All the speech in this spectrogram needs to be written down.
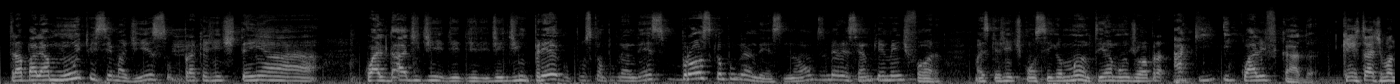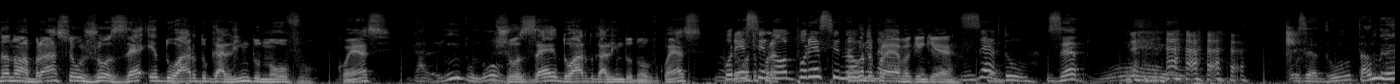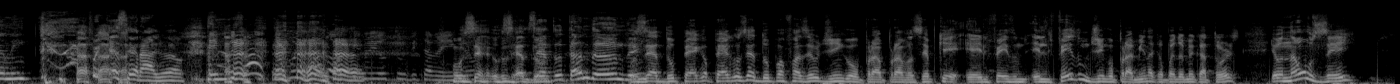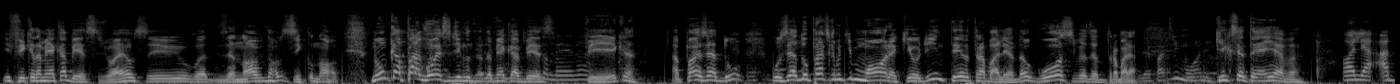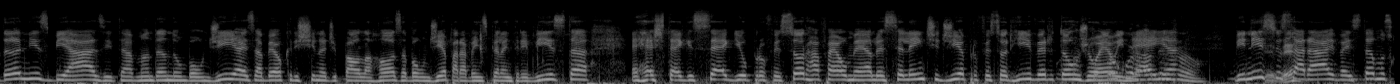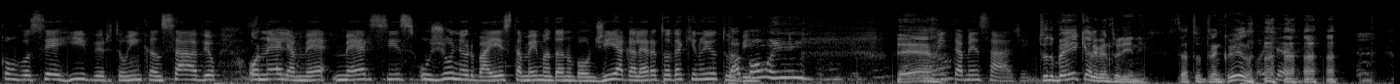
trabalhar muito em cima disso para que a gente tenha qualidade de, de, de, de emprego para os campograndenses, pros campograndenses, não desmerecendo quem vem de fora, mas que a gente consiga manter a mão de obra aqui e qualificada. Quem está te mandando um abraço é o José Eduardo Galindo Novo. Conhece? Galindo Novo? José Eduardo Galindo Novo, conhece? Por Pergunta esse, pra- nome, por esse nome. Pergunta pra não. Eva quem que é. Zé Du. Zé Du. O Zé Du tá andando, hein? Por que será, Joel? Tem muito, tem muito aqui no YouTube também. O? Zé, o Zé O Zé Du. Du tá andando, O hein? Zé Du pega, pega o Zé Du pra fazer o jingle pra, pra você, porque ele fez, um, ele fez um jingle pra mim na campanha de 2014. Eu não usei e fica na minha cabeça. Joel Silva, 19959. Nunca apagou esse jingle da minha cabeça. também, né? Fica. Rapaz, o Zé Du, o Zé Du praticamente mora aqui o dia inteiro trabalhando. Eu gosto de ver o Zé Du trabalhar. Ele é patrimônio. O que que você tem aí, Eva? Olha, a Danis Biasi tá mandando um bom dia. A Isabel Cristina de Paula Rosa, bom dia, parabéns pela entrevista. É, hashtag segue o professor Rafael Melo, excelente dia, professor Riverton, Joel e procurado, hein, Neia. Joel? Vinícius? Saraiva, estamos com você, Riverton, incansável. Onélia Me Merces, o Júnior Baez também mandando um bom dia. A galera toda aqui no YouTube. Tá bom aí, hein? É. Muita mensagem. Tudo bem, Kelly Venturini? Tá tudo tranquilo? Oi, Kelly.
